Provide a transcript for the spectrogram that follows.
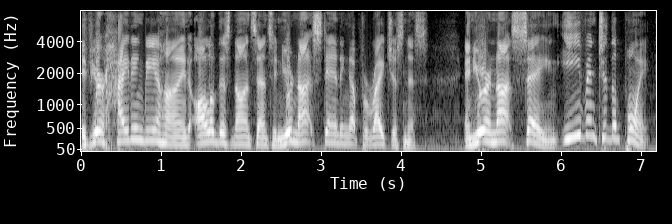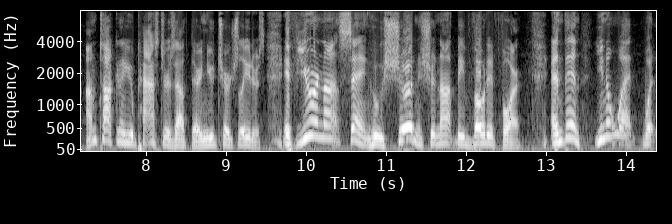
If you're hiding behind all of this nonsense and you're not standing up for righteousness, and you're not saying, even to the point, I'm talking to you pastors out there and you church leaders, if you're not saying who should and should not be voted for, and then, you know what? What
